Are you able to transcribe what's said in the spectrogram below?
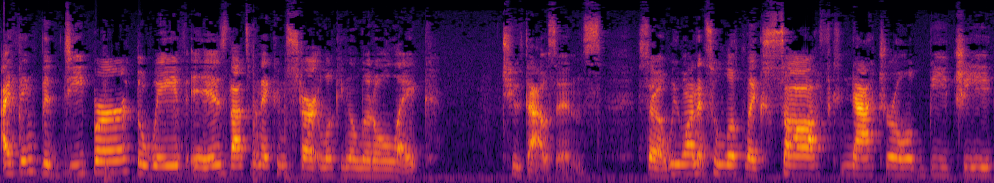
I think the deeper the wave is, that's when it can start looking a little like 2000s. So we want it to look like soft, natural, beachy.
